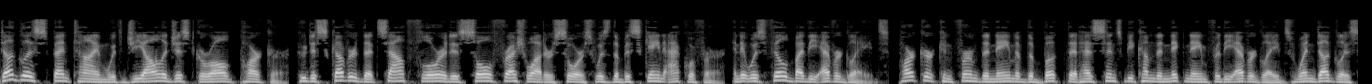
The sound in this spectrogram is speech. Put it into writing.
Douglas spent time with geologist Gerald Parker, who discovered that South Florida's sole freshwater source was the Biscayne Aquifer, and it was filled by the Everglades. Parker confirmed the name of the book that has since become the nickname for the Everglades when Douglas,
